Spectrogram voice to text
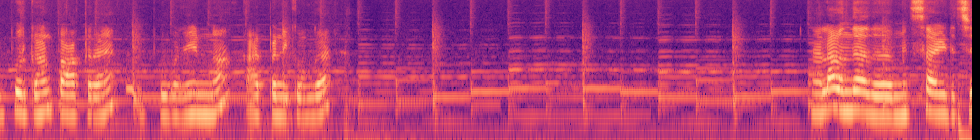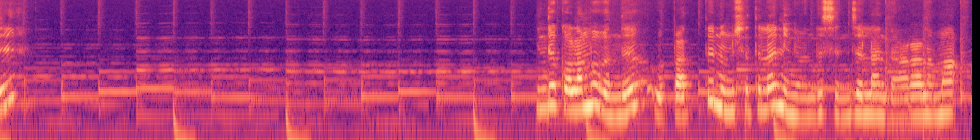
உப்பு இருக்கான்னு பார்க்குறேன் உப்பு வேணும்னா ஆட் பண்ணிக்கோங்க. நல்லா வந்து அது மிக்ஸ் ஆயிடுச்சு. இந்த குழம்பு வந்து ஒரு பத்து நிமிஷத்தில் நீங்கள் வந்து செஞ்சிடலாம் தாராளமாக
